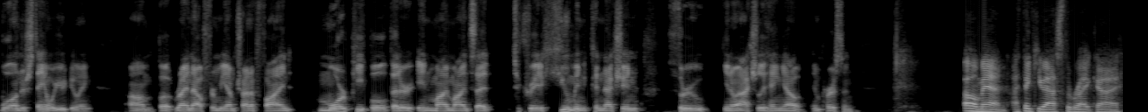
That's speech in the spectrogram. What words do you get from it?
will understand what you're doing um, but right now for me i'm trying to find more people that are in my mindset to create a human connection through you know actually hanging out in person Oh man, I think you asked the right guy.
